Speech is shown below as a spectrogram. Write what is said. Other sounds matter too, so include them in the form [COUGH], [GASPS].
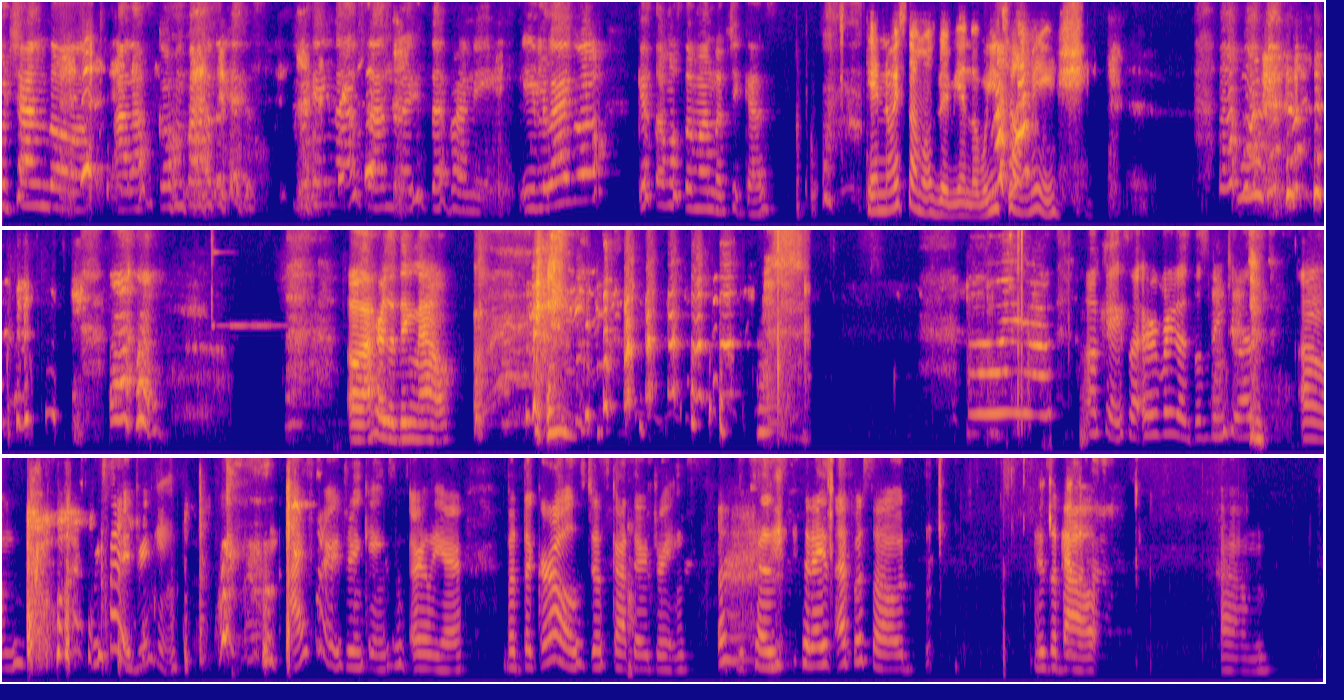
escuchando a las comadres [LAUGHS] Reina, Sandra y Stephanie. Y luego, ¿qué estamos tomando, chicas? Que no estamos bebiendo. Will you tell me? [LAUGHS] oh, I heard the thing now. [LAUGHS] oh my god. Okay, so everybody that's listening to us, um, we started drinking. [LAUGHS] I started drinking since earlier, but the girls just got their drinks because [LAUGHS] today's episode is about um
